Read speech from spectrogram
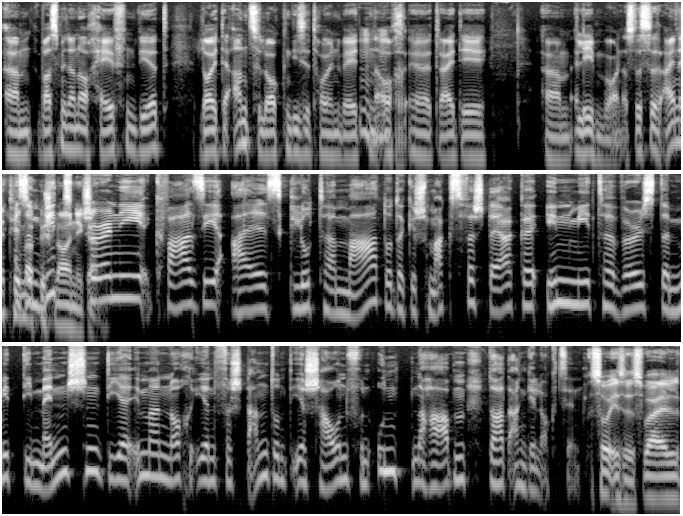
Ähm, was mir dann auch helfen wird, Leute anzulocken, diese tollen Welten mhm. auch äh, 3D ähm, erleben wollen. Also das ist das eine Thema also Beschleuniger. Journey quasi als Glutamat oder Geschmacksverstärker in Metaverse, damit die Menschen, die ja immer noch ihren Verstand und ihr Schauen von unten haben, dort angelockt sind. So ist es, weil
